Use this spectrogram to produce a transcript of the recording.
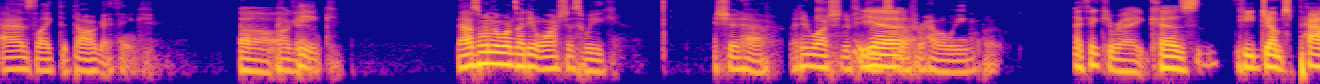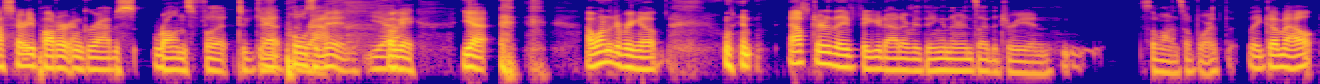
as like the dog. I think. Oh, I think that was one of the ones I didn't watch this week. I should have. I did watch it a few Yeah. weeks ago for Halloween, but I think you're right cuz he jumps past Harry Potter and grabs Ron's foot to get and pulls him in. Yeah. Okay. Yeah. I wanted to bring up when after they figured out everything and they're inside the tree and so on and so forth, they come out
